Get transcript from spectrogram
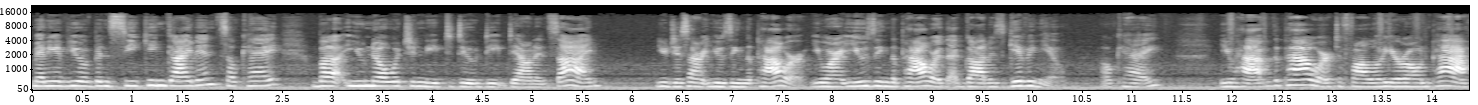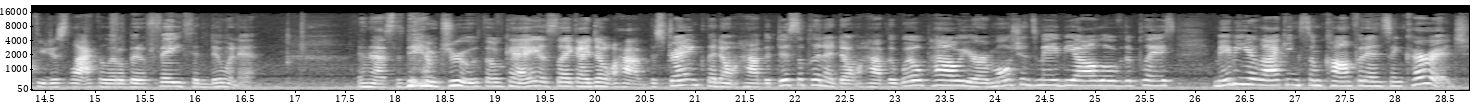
Many of you have been seeking guidance okay? But you know what you need to do deep down inside. You just aren't using the power. You aren't using the power that god is giving you okay? You have the power to follow your own path. You just lack a little bit of faith in doing it and that's the damn truth, okay? It's like I don't have the strength, I don't have the discipline, I don't have the willpower. Your emotions may be all over the place. Maybe you're lacking some confidence and courage.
